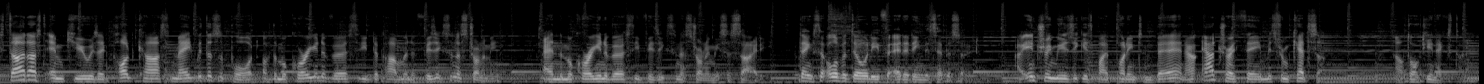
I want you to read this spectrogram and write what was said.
Stardust MQ is a podcast made with the support of the Macquarie University Department of Physics and Astronomy and the Macquarie University Physics and Astronomy Society. Thanks to Oliver Doherty for editing this episode. Our intro music is by Poddington Bear, and our outro theme is from Ketsa. I'll talk to you next time.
